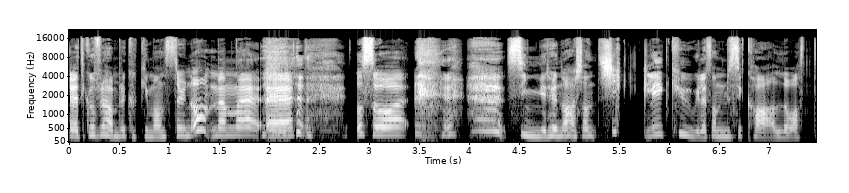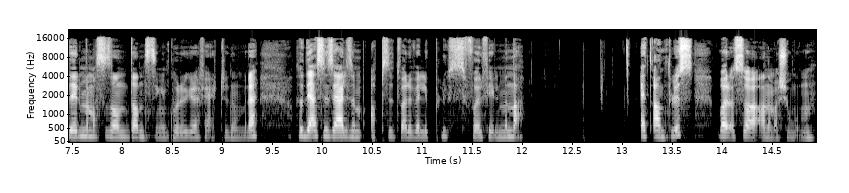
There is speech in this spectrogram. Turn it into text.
Jeg vet ikke hvorfor han ble Cookie Monster nå, men eh, Og så synger hun og har sånn skikkelig kule sånn musikallåter med masse sånn dansing og koreograferte numre. Så det syns jeg liksom absolutt var et veldig pluss for filmen, da. Et annet pluss var også animasjonen.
